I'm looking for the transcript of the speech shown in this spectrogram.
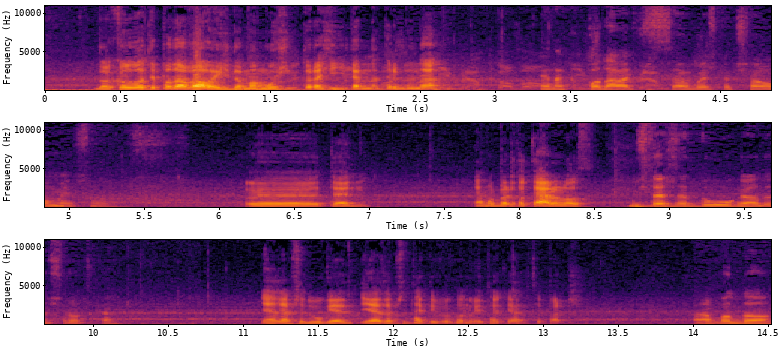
Do kogo ty podawałeś? Do mamusi, która siedzi tam na trybunach? Jednak podawać przez całe boisko trzeba umieć. No. Eee, ten. Roberto Carlos. Myślę, że długa do środka. Ja zawsze długie, ja zawsze takie wykonuję, takie akcje, patrz. Albo do...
